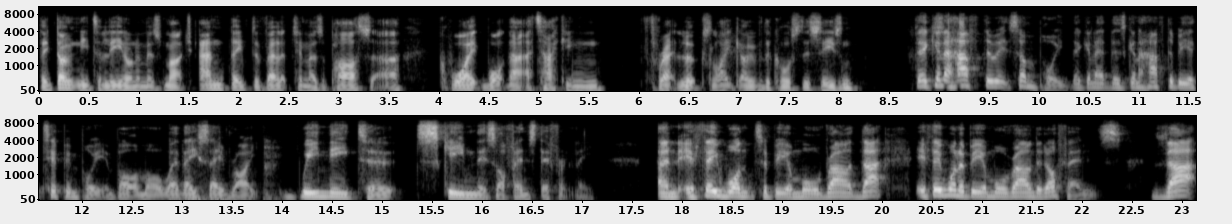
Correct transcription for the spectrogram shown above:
They don't need to lean on him as much, and they've developed him as a passer. Quite what that attacking threat looks like over the course of this season. They're going to have to at some point. They're going to. There's going to have to be a tipping point in Baltimore where they say, right, we need to scheme this offense differently. And if they want to be a more round that, if they want to be a more rounded offense, that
